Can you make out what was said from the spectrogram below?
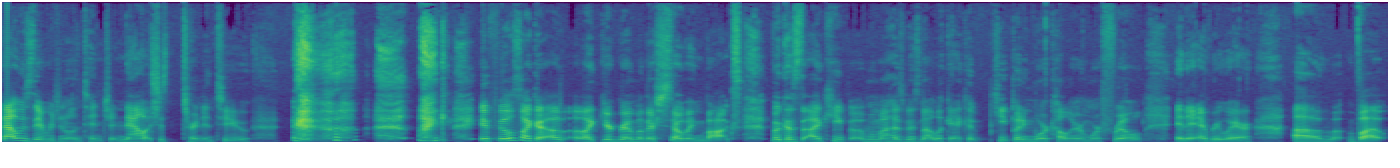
That was the original intention. Now it's just turned into like it feels like a, a, like your grandmother's sewing box because I keep when my husband's not looking I could keep putting more color and more frill in it everywhere. Um, but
